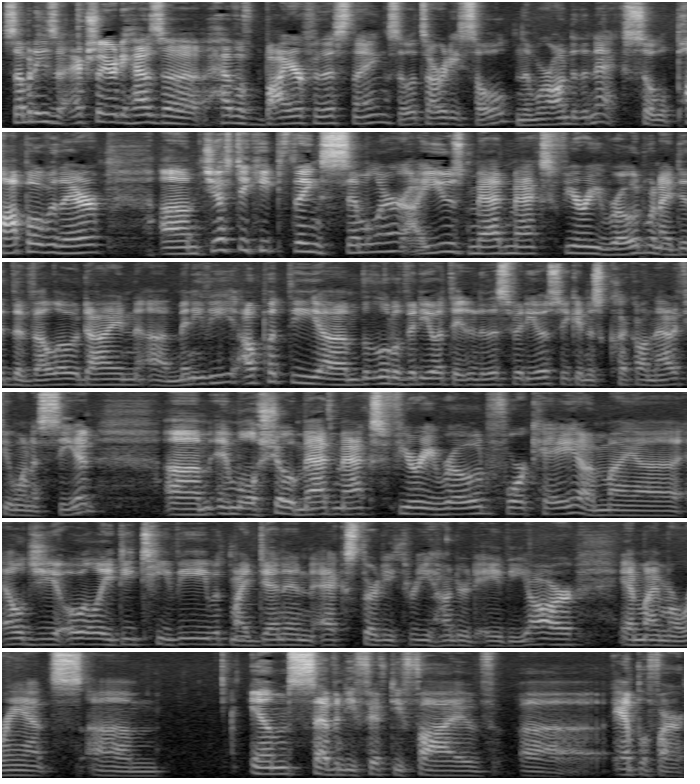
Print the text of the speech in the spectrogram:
somebody's actually already has a have a buyer for this thing, so it's already sold, and then we're on to the next. So we'll pop over there. Um, just to keep things similar, I used Mad Max Fury Road when I did the Velodyne uh, Mini V. I'll put the um, the little video at the end of this video, so you can just click on that if you want to see it. Um, and we'll show Mad Max Fury Road 4K on my uh, LG OLED TV with my Denon X3300 AVR and my Marantz um, M7055 uh, amplifier.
